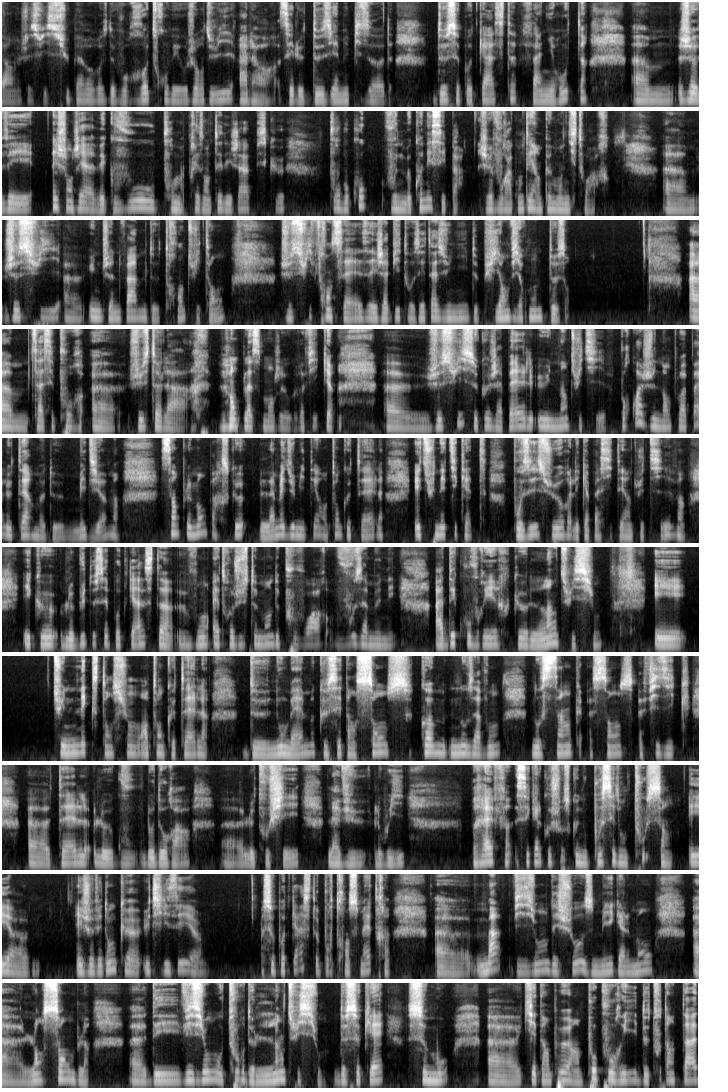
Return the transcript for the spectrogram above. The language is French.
hein, je suis super heureuse de vous retrouver aujourd'hui. Alors, c'est le deuxième épisode de ce podcast, Fanny Route. Euh, je vais échanger avec vous pour me présenter déjà, puisque pour beaucoup, vous ne me connaissez pas. Je vais vous raconter un peu mon histoire. Euh, je suis euh, une jeune femme de 38 ans. Je suis française et j'habite aux États-Unis depuis environ deux ans ça, c'est pour juste l'emplacement géographique. je suis ce que j'appelle une intuitive. Pourquoi je n'emploie pas le terme de médium? Simplement parce que la médiumité en tant que telle est une étiquette posée sur les capacités intuitives et que le but de ces podcasts vont être justement de pouvoir vous amener à découvrir que l'intuition est une extension en tant que telle de nous-mêmes, que c'est un sens comme nous avons nos cinq sens physiques, euh, tels le goût, l'odorat, euh, le toucher, la vue, l'ouïe. Bref, c'est quelque chose que nous possédons tous et, euh, et je vais donc utiliser ce podcast pour transmettre ma vision des choses, mais également l'ensemble des visions autour de l'intuition, de ce qu'est ce mot, qui est un peu un pot pourri de tout un tas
